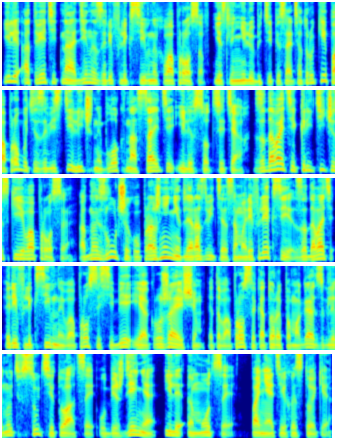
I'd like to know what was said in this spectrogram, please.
или ответить на один из рефлексивных вопросов. Если не любите писать от руки, попробуйте завести личный блог на сайте или в соцсетях. Задавайте критические вопросы. Одно из лучших упражнений для развития саморефлексии – задавать рефлексивные вопросы себе и окружающим. Это вопросы, которые помогают взглянуть в суть ситуации, убеждения или эмоции, понять их истоки.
